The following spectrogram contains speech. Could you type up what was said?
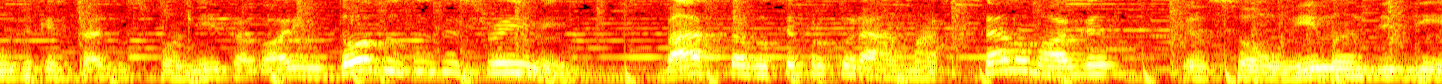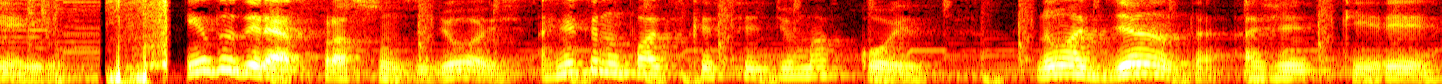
música está disponível agora em todos os streamings. Basta você procurar Marcelo Morgan, eu sou um imã de dinheiro. Indo direto para o assunto de hoje, a gente não pode esquecer de uma coisa. Não adianta a gente querer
